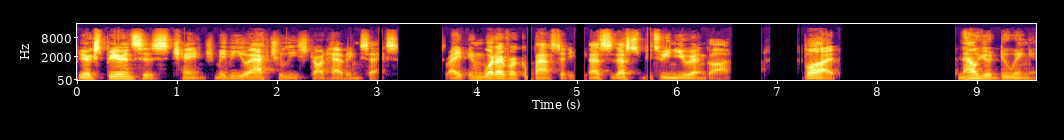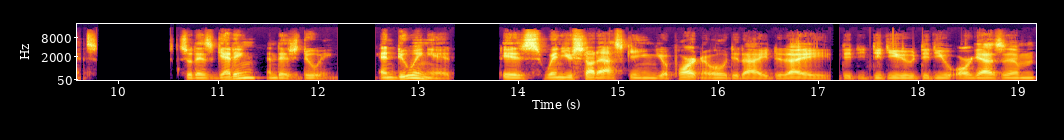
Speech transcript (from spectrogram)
your experiences change. Maybe you actually start having sex, right? In whatever capacity. That's that's between you and God. But now you're doing it. So there's getting and there's doing. And doing it is when you start asking your partner, "Oh, did I did I did you did you did you orgasm?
